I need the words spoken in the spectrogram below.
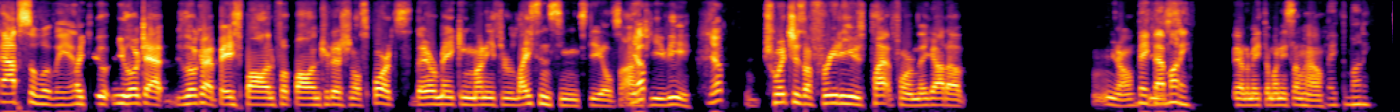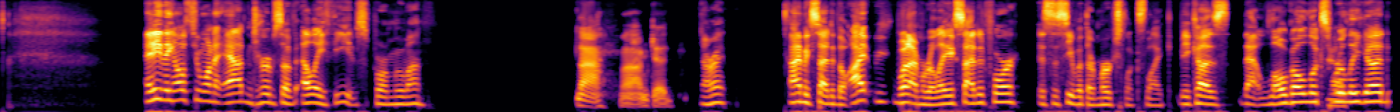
absolutely, like you, you look at you look at baseball and football and traditional sports they're making money through licensing deals on Yep. tv Yep. twitch is a free to use platform they gotta you know make that money. they gotta make the money somehow Make the money. Anything else you want to add in terms of LA Thieves before we move on? Nah, i'm good All right. I'm excited though. I what I'm really excited for is to see what their merch looks like because that logo looks Yeah. really good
